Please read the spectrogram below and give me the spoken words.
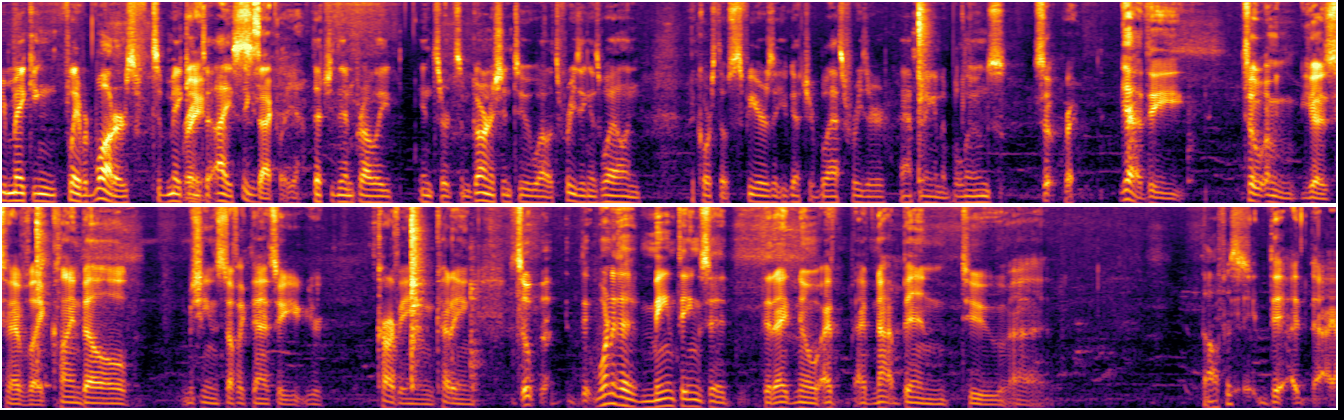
you're making flavored waters to make Right. into ice. Exactly, yeah. That you then probably insert some garnish into while it's freezing as well, and of course those spheres that you've got your blast freezer happening in the balloons. So Right. yeah, the so I mean, you guys have like Clinebell machines, stuff like that. So you, you're carving, cutting. So uh, one of the main things that that I know I've I've not been to. Uh, The office. the, I,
